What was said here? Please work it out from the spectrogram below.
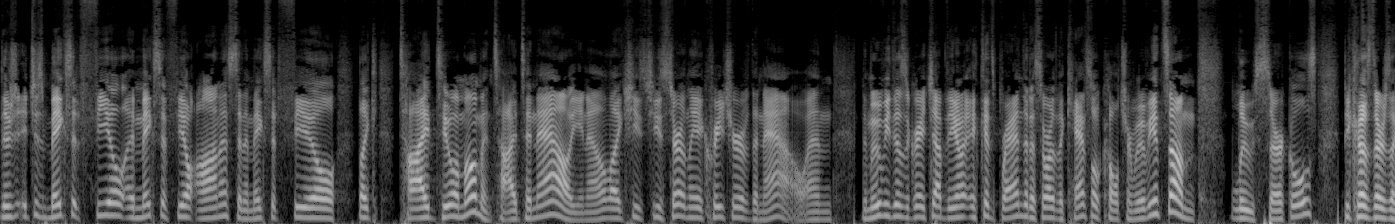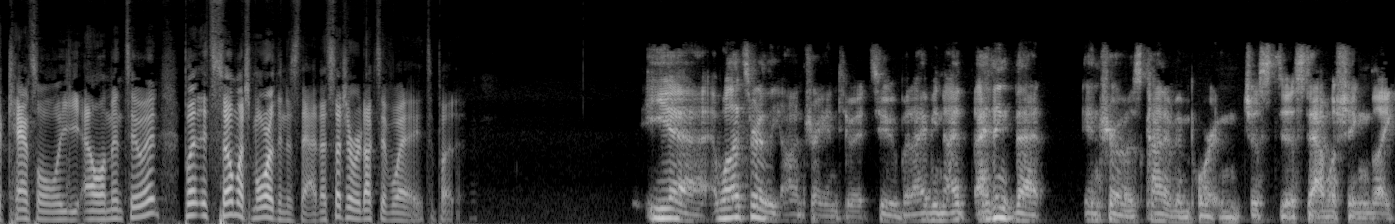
there's it just makes it feel it makes it feel honest and it makes it feel like tied to a moment, tied to now. You know, like she's she's certainly a creature of the now, and the movie does a great job. You know, it gets branded as sort of the cancel culture movie in some loose circles because there's a cancel element to it, but it's so much more than just that. That's such a reductive way to put it. Yeah, well, that's sort of the entree into it too. But I mean, I I think that intro is kind of important, just establishing like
